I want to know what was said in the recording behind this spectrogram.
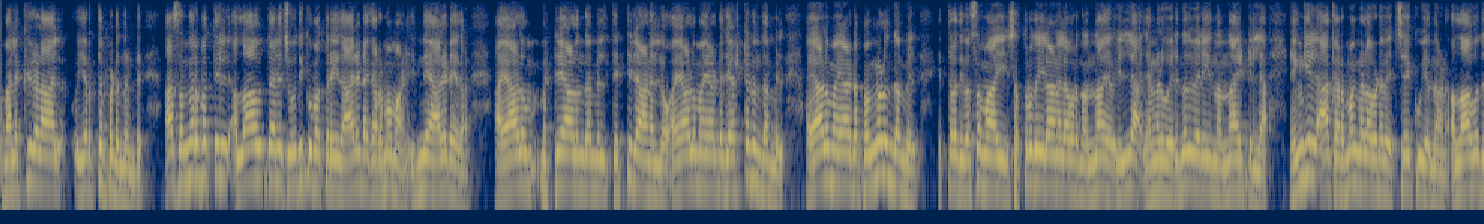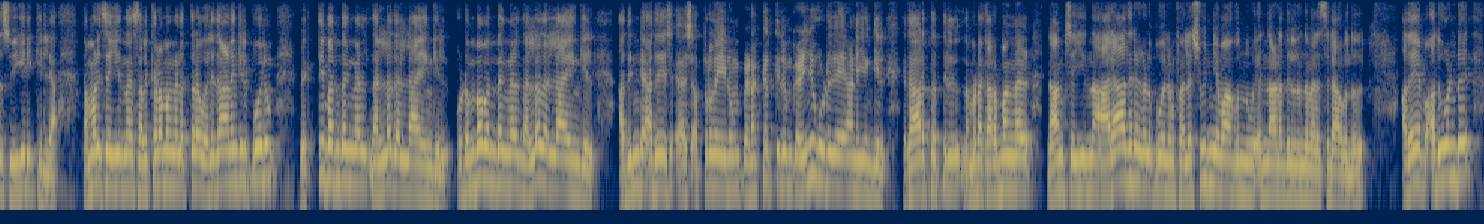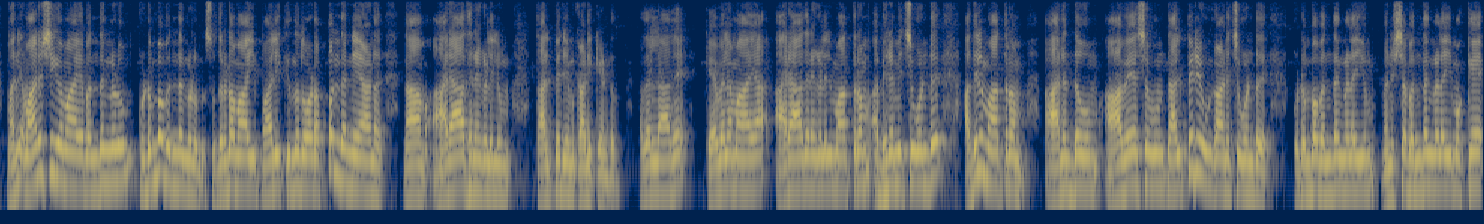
മലക്കുകളാൽ ഉയർത്തപ്പെടുന്നുണ്ട്. ആ സന്ദർഭത്തിൽ അള്ളാഹു താല ചോദിക്കുമത്രേ ഇത് ആരുടെ കർമ്മമാണ്? ഇന്ന ആളുടേതാണ്. അയാളും മറ്റേയാളും തമ്മിൽ തെറ്റിലാണല്ലോ. അയാളും അയാളുടെ ജ്യേഷ്ഠനും തമ്മിൽ അയാളും അയാളുടെ പെങ്ങളും തമ്മിൽ ഇത്ര ദിവസമായി ശത്രുതയിലാണല്ലോ അവർ നന്നായോ ഇല്ല ഞങ്ങൾ വരുന്നത് വരെയും നന്നായിട്ടില്ല. എങ്കിൽ ആ കർമ്മങ്ങൾ അവിടെ വെച്ചേക്കൂ എന്നാണ്. അള്ളാഹു അത് സ്വീകരിക്കില്ല. നമ്മൾ ചെയ്യുന്ന സൽക്രമങ്ങൾ എത്ര വലുതാണെങ്കിൽ പോലും വ്യക്തിബന്ധങ്ങൾ നല്ലതല്ല എങ്കിൽ കുടുംബ ബന്ധങ്ങൾ നല്ലതല്ല എങ്കിൽ അതിന്റെ അത് ശത്രുതയിലും പിണക്കത്തിലും കഴിഞ്ഞുകൂടുകയാണ് എങ്കിൽ യഥാർത്ഥത്തിൽ നമ്മുടെ കർമ്മങ്ങൾ നാം ചെയ്യുന്ന ആരാധനകൾ പോലും ഫലശൂന്യമാകുന്നു എന്നാണ് അതിൽ നിന്ന് മനസ്സിലാവുന്നത്. അതേ അതുകൊണ്ട് മനു മാനുഷികമായ ബന്ധങ്ങളും കുടുംബ ബന്ധങ്ങളും സുദൃഢമായി പാലിക്കുന്നതോടൊപ്പം തന്നെയാണ് നാം ആരാധനകളിലും താല്പര്യം കാണിക്കേണ്ടത്. അതല്ലാതെ കേവലമായ ആരാധനകളിൽ മാത്രം അഭിരമിച്ചുകൊണ്ട് അതിൽ മാത്രം ആനന്ദവും ആവേശവും താല്പര്യവും കാണിച്ചുകൊണ്ട് കുടുംബ ബന്ധങ്ങളെയും മനുഷ്യബന്ധങ്ങളെയും ഒക്കെ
